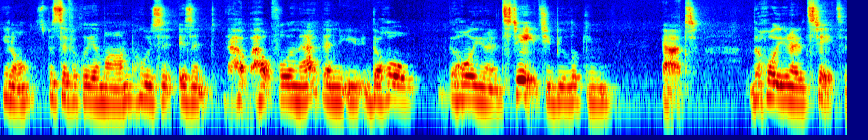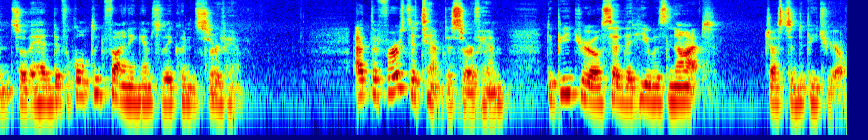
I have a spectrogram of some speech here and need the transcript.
you know, specifically a mom who isn't, isn't helpful in that, then you the whole the whole United States you'd be looking at the whole United States, and so they had difficulty finding him, so they couldn't serve him. At the first attempt to serve him, DiPietro said that he was not Justin DiPietro.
